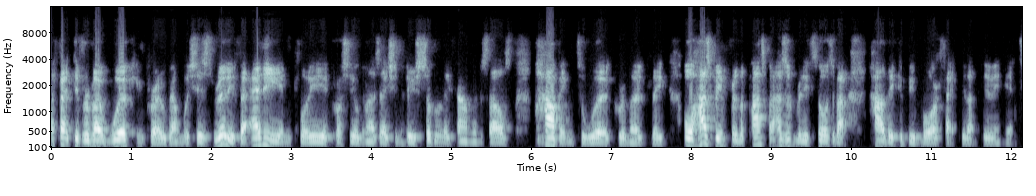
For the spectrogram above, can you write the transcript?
effective remote working program, which is really for any employee across the organization who suddenly found themselves having to work remotely or has been for the past, but hasn't really thought about how they could be more effective at doing it.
